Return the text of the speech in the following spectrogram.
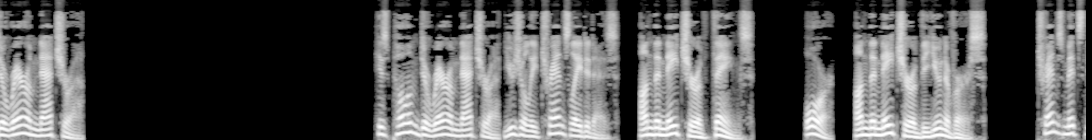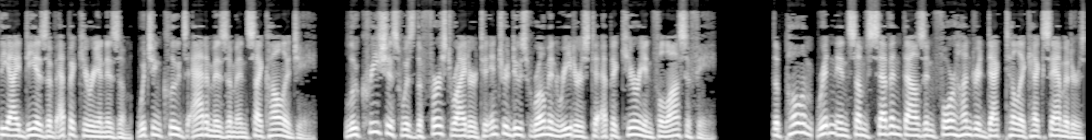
De rerum natura His poem De rerum natura usually translated as, On the nature of things, or On the nature of the universe, transmits the ideas of Epicureanism, which includes atomism and psychology. Lucretius was the first writer to introduce Roman readers to Epicurean philosophy. The poem, written in some 7,400 dactylic hexameters,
